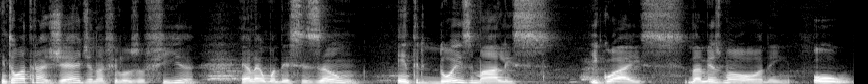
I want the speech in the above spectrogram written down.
Então, a tragédia na filosofia, ela é uma decisão entre dois males iguais, da mesma ordem, ou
